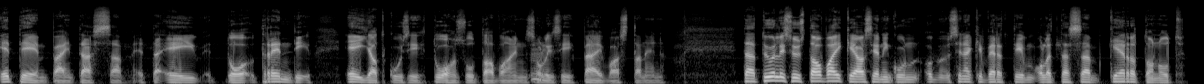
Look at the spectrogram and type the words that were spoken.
eteenpäin tässä, että ei, tuo trendi ei jatkuisi tuohon suuntaan, vaan se mm. olisi päinvastainen. Tämä työllisyystä on vaikea asia, niin kuin sinäkin Vertti olet tässä kertonut.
